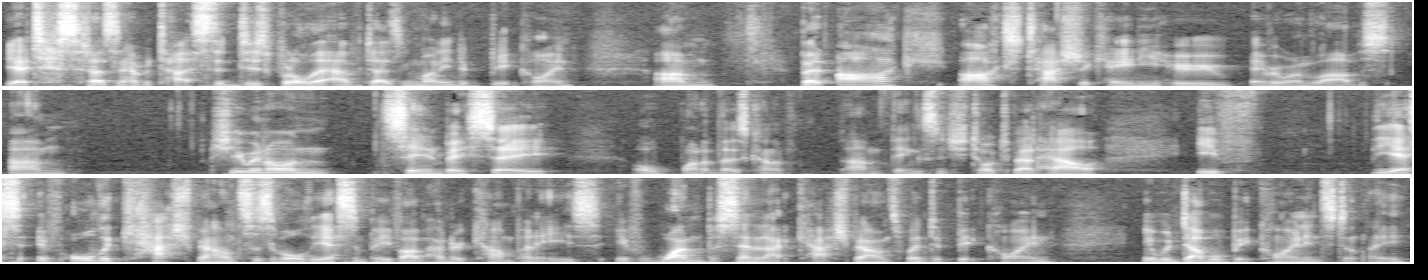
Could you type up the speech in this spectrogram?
yeah, Tesla doesn't advertise. They just put all their advertising money into Bitcoin. Um, but Ark, Ark's Tasha Keeney, who everyone loves, um, she went on CNBC or one of those kind of um, things, and she talked about how if the S- if all the cash balances of all the S and P 500 companies, if one percent of that cash balance went to Bitcoin, it would double Bitcoin instantly.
